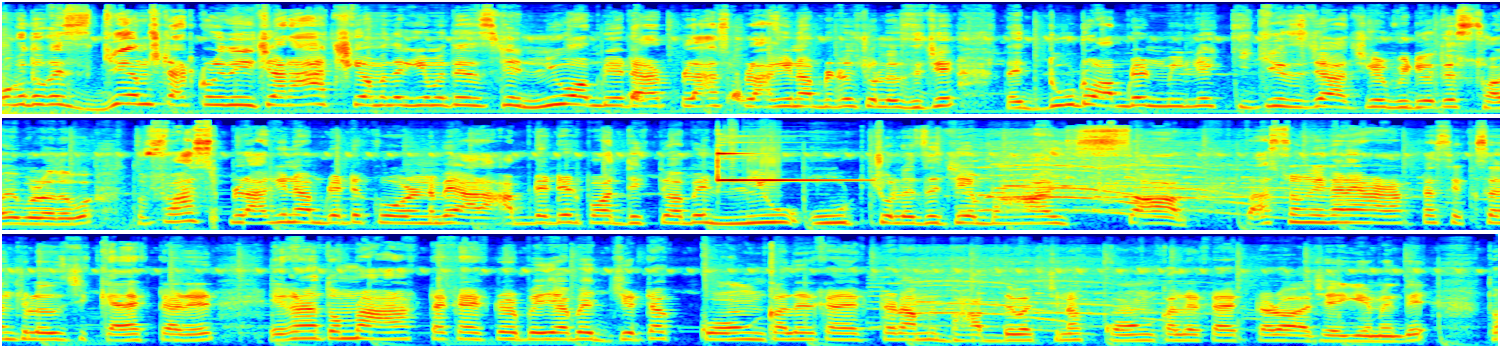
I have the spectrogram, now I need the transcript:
okay তো গেম স্টার্ট করে দিয়েছি, আর আজকে আমাদের গেমেতে এসেছে নিউ আপডেট আর প্লাস প্লাগ ইন আপডেটও চলে এসেছে। তাই দুটো আপডেট মিলিয়ে কী কী এসেছে আজকের ভিডিওতে সবই বলে দেবো। তো ফার্স্ট প্লাগ ইন আপডেটে করে নেবে, আর আপডেটের পর দেখতে হবে নিউ উড চলে এসেছে। ভাই সাব তার সঙ্গে এখানে আর একটা সেকশন চলে এসেছে ক্যারেক্টারের এখানে তোমরা আর একটা ক্যারেক্টার পেয়ে যাবে, যেটা কঙ্কালের ক্যারেক্টার আমি ভাবতে পারছি না কঙ্কালের ক্যারেক্টারও আছে এই গেমেতে তো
